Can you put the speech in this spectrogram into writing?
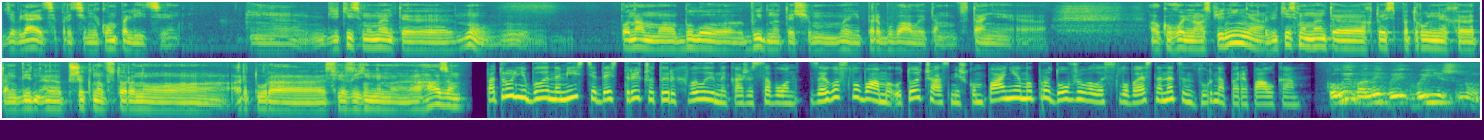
є працівником поліції. В якісь моменти, е, ну по нам було видно те, що ми перебували там в стані. Алкогольного сп'яніння. В якийсь момент е, хтось з патрульних е, там він е, пшикнув в сторону Артура сльозогінним газом. Патрульні були на місці десь 3-4 хвилини, каже Савон. За його словами, у той час між компаніями продовжувалась словесна нецензурна перепалка. Коли вони ви- виїж, ну,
